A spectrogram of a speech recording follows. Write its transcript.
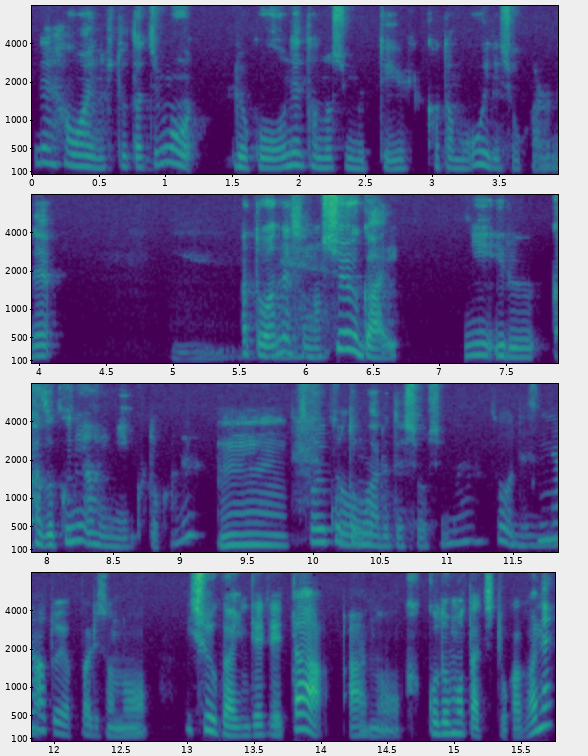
ね、ハワイの人たちも旅行をね楽しむっていう方も多いでしょうからね。うんあとはねその州外にいる家族に会いに行くとかね。うん。そういうこともあるでしょうしね。そうですね、ん。あとやっぱりその州外に出てたあの子供たちとかがね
